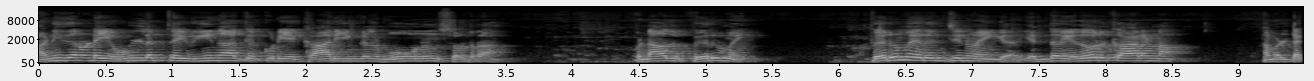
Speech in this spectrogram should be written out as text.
மனிதனுடைய உள்ளத்தை வீணாக்கக்கூடிய காரியங்கள் மூணுன்னு சொல்கிறான் ஒன்றாவது பெருமை. பெருமை இருந்துச்சுன்னு வைங்க. எந்த ஏதோ ஒரு காரணம். நம்மள்கிட்ட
